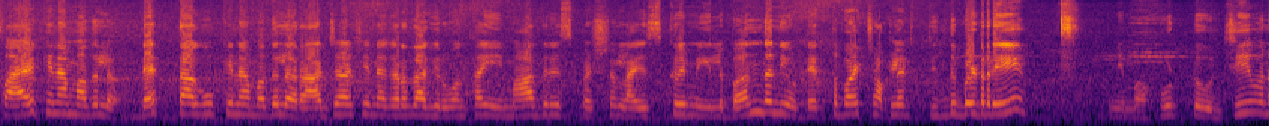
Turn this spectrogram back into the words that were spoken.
ಸಾಯೋಕಿನ ಮೊದಲು, ಡೆತ್ ಆಗೋಕಿನ ಮೊದಲು ರಾಜಾಜಿನಗರದಾಗಿರುವಂಥ ಈ ಮಾದರಿ ಸ್ಪೆಷಲ್ ಐಸ್ ಕ್ರೀಮ್ ಇಲ್ಲಿ ಬಂದು ನೀವು ಡೆತ್ ಬೈ ಚಾಕ್ಲೇಟ್ ತಿಂದುಬಿಡ್ರಿ ನಿಮ್ಮ ಹುಟ್ಟು ಜೀವನ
